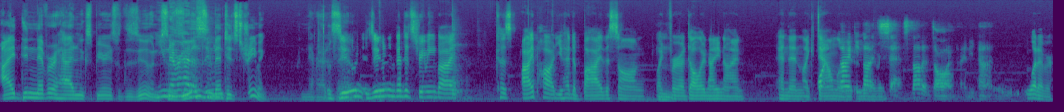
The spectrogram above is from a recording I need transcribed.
I did never had an experience with the Zune. You So never had a Zune? invented streaming. I never had a Zune Zune invented streaming by because iPod you had to buy the song like Mm. for a dollar ninety nine, and then like download it Ninety and nine whatever. cents, not a dollar ninety nine. whatever.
